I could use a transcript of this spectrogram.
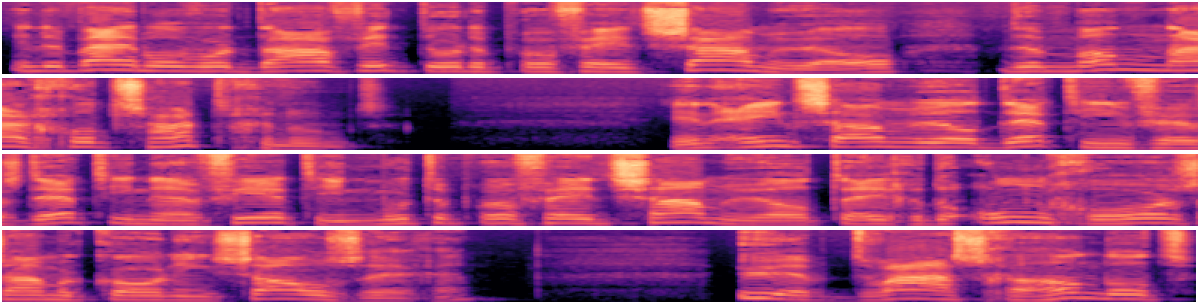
In de Bijbel wordt David door de profeet Samuel de man naar Gods hart genoemd. In 1 Samuel 13, vers 13 en 14 moet de profeet Samuel tegen de ongehoorzame koning Saul zeggen: U hebt dwaas gehandeld,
